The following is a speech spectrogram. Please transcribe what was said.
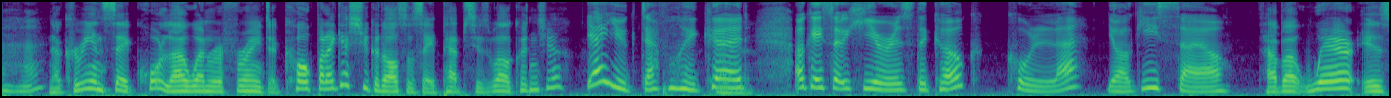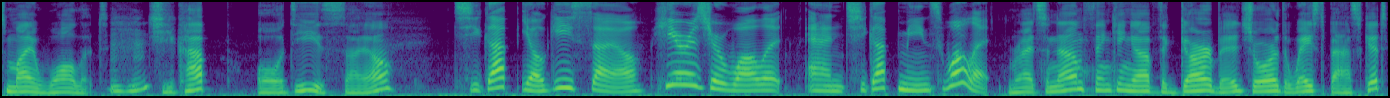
Uh-huh. Now Koreans say cola when referring to Coke, but I guess you could also say Pepsi as well, couldn't you? Yeah, you definitely could. Okay, so here is the Coke. 콜라 여기 있어요. How about where is my wallet? 지갑 어디 있어요? 지갑 여기 있어요. Here is your wallet, and 지갑 means wallet. Right, so now I'm thinking of the garbage or the wastebasket.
